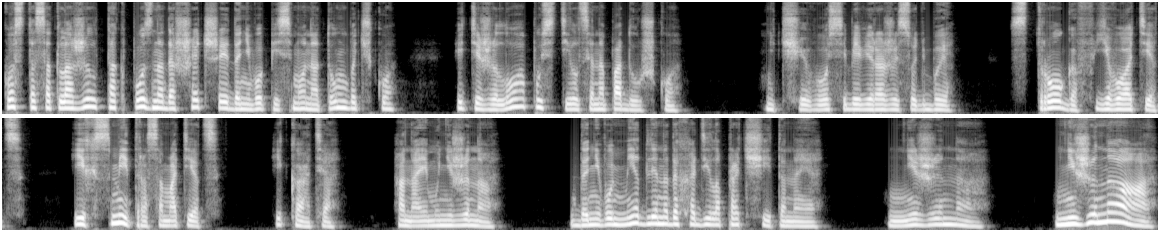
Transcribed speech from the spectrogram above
Костас отложил так поздно дошедшее до него письмо на тумбочку и тяжело опустился на подушку. Ничего себе виражи судьбы. Строгов его отец. Их с Митросом отец. И Катя. Она ему не жена. До него медленно доходило прочитанное. Не жена. Не жена!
